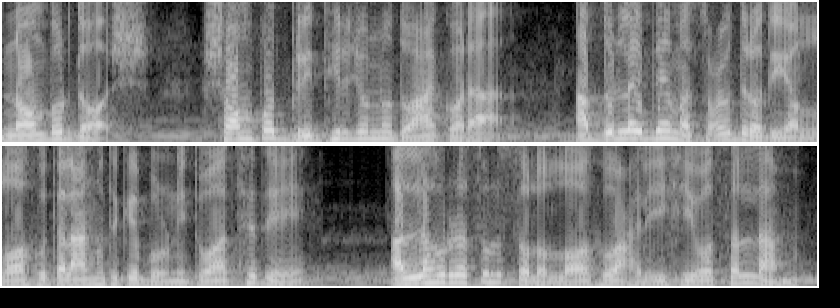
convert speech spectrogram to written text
নম্বর দশ, সম্পদ বৃদ্ধির জন্য দোয়া করা। আবদুল্লাহ ইবনে মাসউদ রদি আল্লাহ তালাহু থেকে বর্ণিত আছে যে, আল্লাহর রাসুল সাল আলিহি ওয়াসাল্লাম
